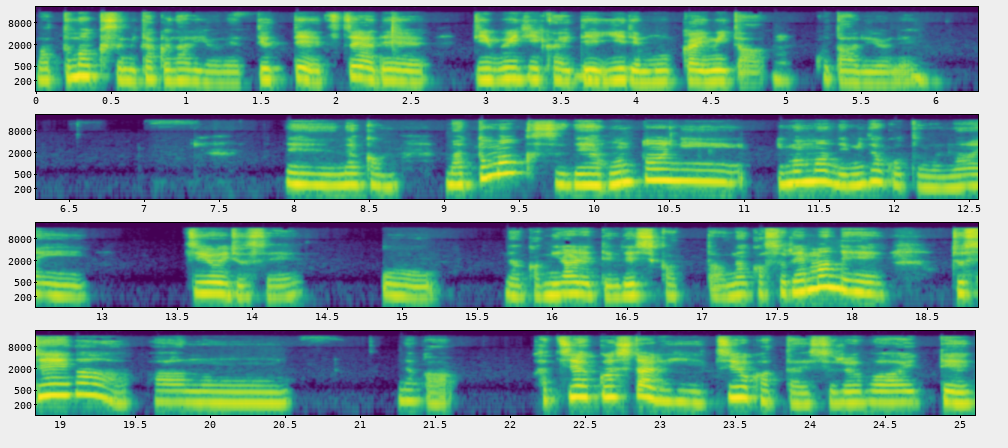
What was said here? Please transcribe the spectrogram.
マットマックス見たくなるよねって言って、ツタヤで DVD 書いて家でもう一回見たことあるよね。で、なんか、マットマックスで本当に今まで見たことのない強い女性をなんか見られて嬉しかった。なんかそれまで女性が、あのーなんか活躍したり強かったりする場合って、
